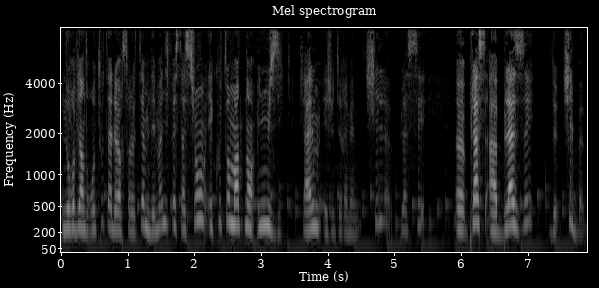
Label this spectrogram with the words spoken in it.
Nous reviendrons tout à l'heure sur le thème des manifestations. Écoutons maintenant une musique calme et je dirais même chill, placée, euh, place à Blasé de Chill Bump.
